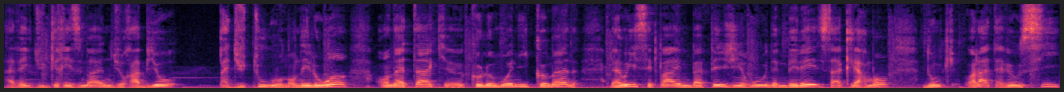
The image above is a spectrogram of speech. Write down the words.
avec du Griezmann, du Rabiot pas du tout, on en est loin. En attaque, euh, Colomwani, Coman, bah oui, c'est pas Mbappé, Giroud, Dembélé, ça clairement. Donc voilà, t'avais aussi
